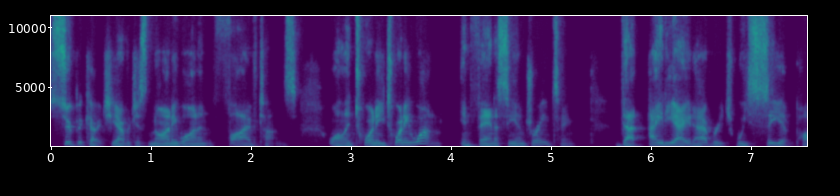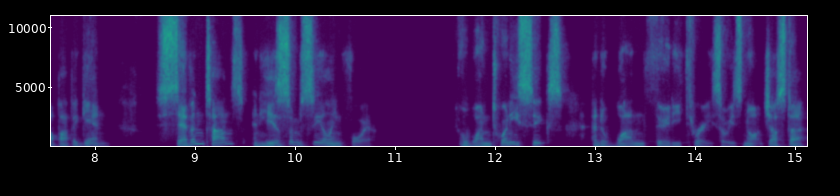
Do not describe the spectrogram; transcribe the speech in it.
Super coach, he averages 91 and five tons. While in 2021, in fantasy and dream team, that 88 average, we see it pop up again. Seven tons. And here's some ceiling for you a 126 and a 133. So he's not just a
